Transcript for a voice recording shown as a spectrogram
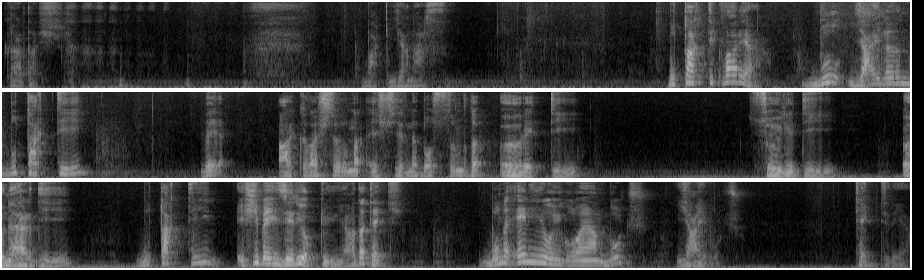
Kardeş. Bak yanarsın. Bu taktik var ya, bu yayların bu taktiği ve arkadaşlarına, eşlerine, dostlarına da öğrettiği, söylediği, önerdiği bu taktiğin eşi benzeri yok dünyada tek. Bunu en iyi uygulayan burç yay burcu. Tektir yani.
